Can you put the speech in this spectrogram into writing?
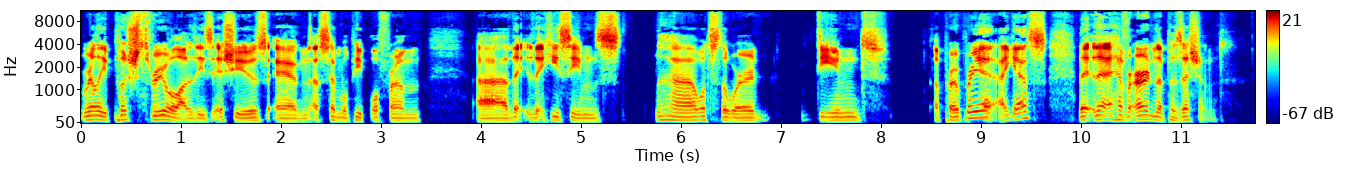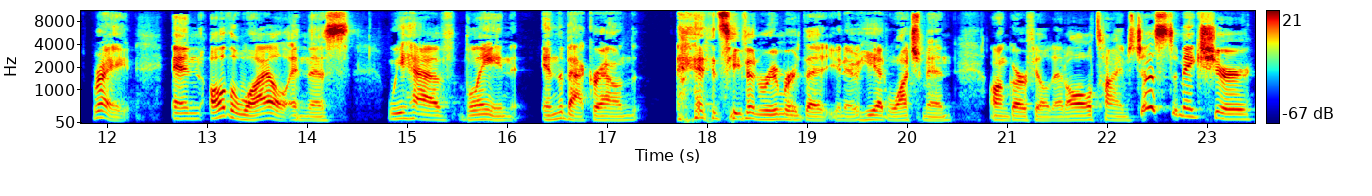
really push through a lot of these issues and assemble people from uh, that, that he seems uh, what's the word deemed appropriate, I guess, that, that have earned the position. Right. And all the while in this, we have Blaine in the background. And it's even rumored that, you know, he had watchmen on Garfield at all times just to make sure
